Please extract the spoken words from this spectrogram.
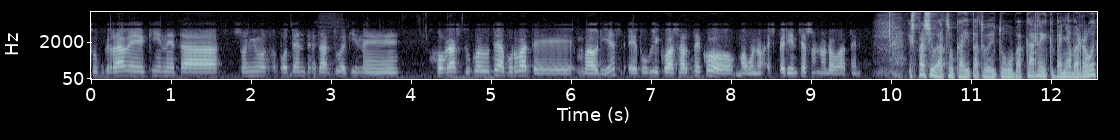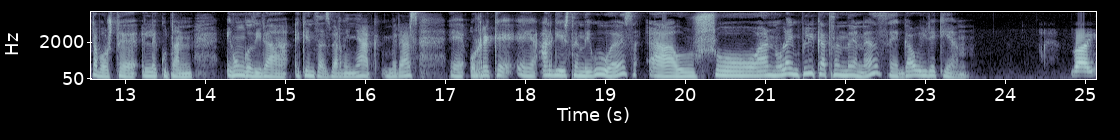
subgrabeekin eta soinu potente eta altuekin e, jolastuko dute apur bat, e, ba hori ez, e, publikoa sartzeko, ba bueno, esperientzia sonoro baten. Espazio batzuk aipatu ditugu bakarrik, baina berro eta boste lekutan egongo dira ekintza ezberdinak, beraz, e, horrek e, argi izten digu, ez, hausoa nola implikatzen den, ez, e, gau irekian? Bai,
